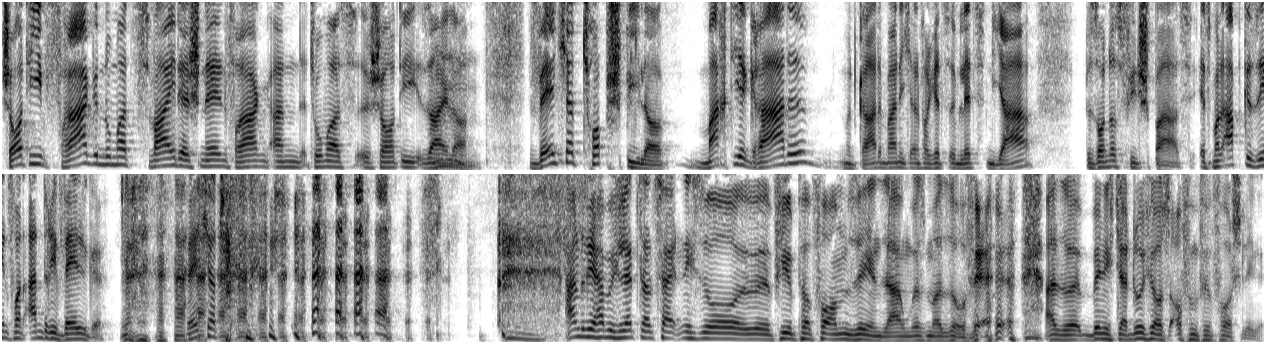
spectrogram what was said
Shorty, Frage Nummer zwei der schnellen Fragen an Thomas äh, Shorty Seiler. Welcher Topspieler macht dir gerade, und gerade meine ich einfach jetzt im letzten Jahr, besonders viel Spaß? Jetzt mal abgesehen von André Welge. Welcher To- André habe ich letzter Zeit nicht so äh, viel performen sehen, sagen wir es mal so. Also bin ich da durchaus offen für Vorschläge.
